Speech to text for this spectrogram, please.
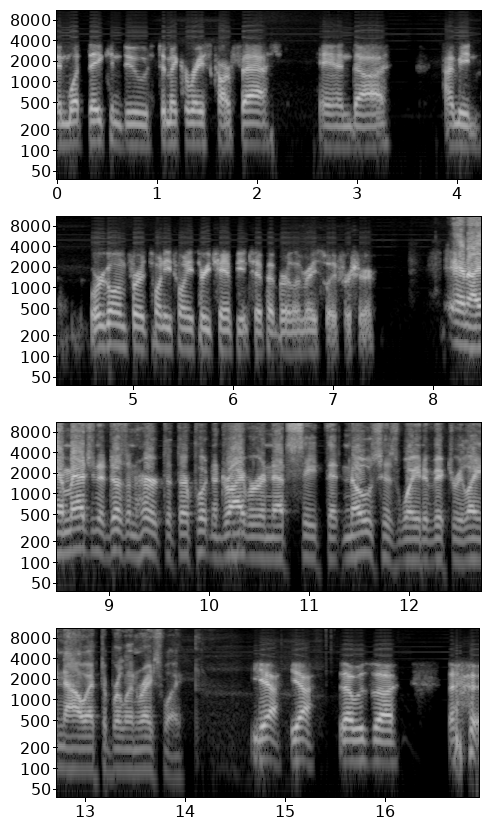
and what they can do to make a race car fast. And uh, I mean, we're going for a 2023 championship at Berlin Raceway for sure. And I imagine it doesn't hurt that they're putting a driver in that seat that knows his way to victory lane now at the Berlin Raceway. Yeah, yeah, that was uh,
